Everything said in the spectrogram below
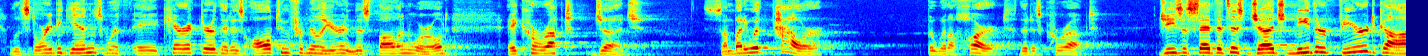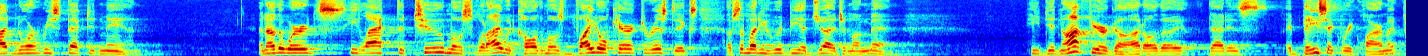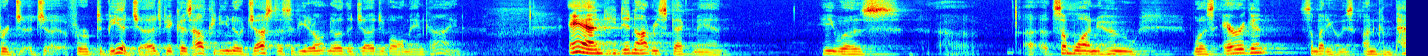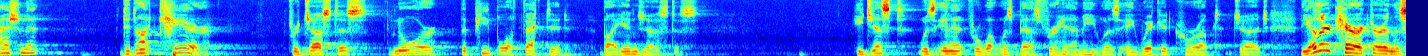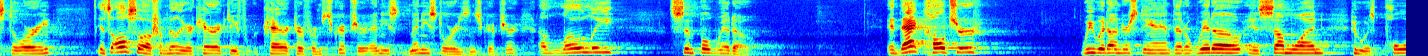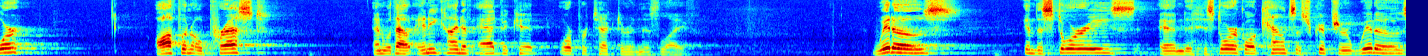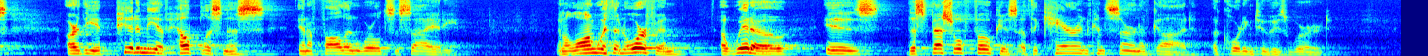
Well, the story begins with a character that is all too familiar in this fallen world a corrupt judge. Somebody with power, but with a heart that is corrupt. Jesus said that this judge neither feared God nor respected man. In other words, he lacked the two most, what I would call the most vital characteristics of somebody who would be a judge among men. He did not fear God, although that is a basic requirement for, for to be a judge, because how can you know justice if you don't know the judge of all mankind? And he did not respect man. He was uh, uh, someone who was arrogant, somebody who was uncompassionate, did not care for justice nor the people affected by injustice. He just was in it for what was best for him. He was a wicked, corrupt judge. The other character in the story is also a familiar character, from Scripture, any, many stories in Scripture, a lowly, simple widow. In that culture, we would understand that a widow is someone who is poor, often oppressed, and without any kind of advocate or protector in this life. Widows, in the stories and historical accounts of Scripture, widows are the epitome of helplessness in a fallen world society. And along with an orphan, a widow is the special focus of the care and concern of God according to his word.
